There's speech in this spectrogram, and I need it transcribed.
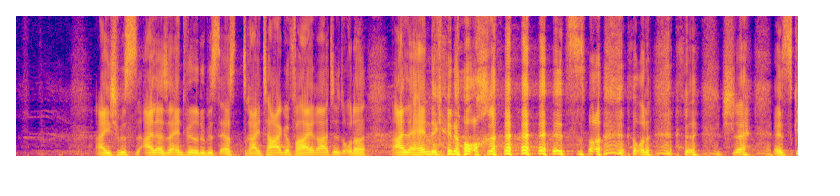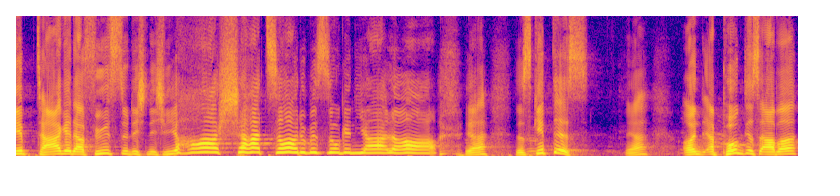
Eigentlich müssten alle, also entweder du bist erst drei Tage verheiratet oder alle Hände gehen hoch. so, oder, es gibt Tage, da fühlst du dich nicht wie, oh Schatz, oh, du bist so genial. Oh. Ja, das gibt es. Ja? Und der Punkt ist aber,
